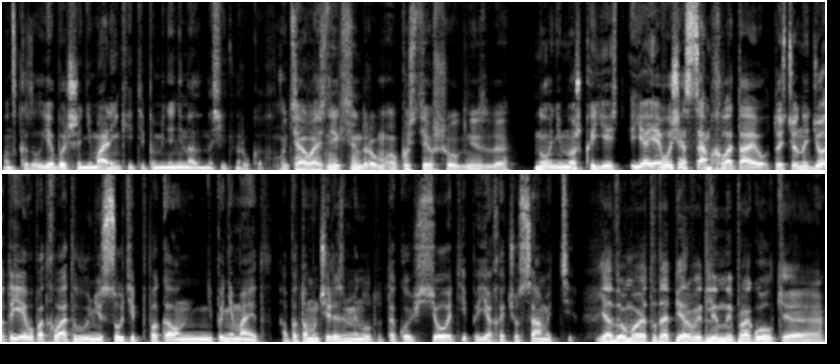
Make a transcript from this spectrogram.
Он сказал, я больше не маленький, типа, меня не надо носить на руках. У тебя возник синдром опустевшего гнезда? Ну, немножко есть. Я, я его сейчас сам хватаю. То есть он идет, и я его подхватываю, несу, типа, пока он не понимает. А потом он через минуту такой, все, типа, я хочу сам идти. Я думаю, это до первой длинной прогулки.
